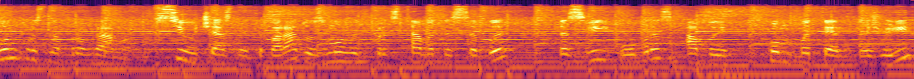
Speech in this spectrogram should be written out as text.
конкурсна програма. Всі учасники параду зможуть представити себе та свій образ, аби компетентне журі,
